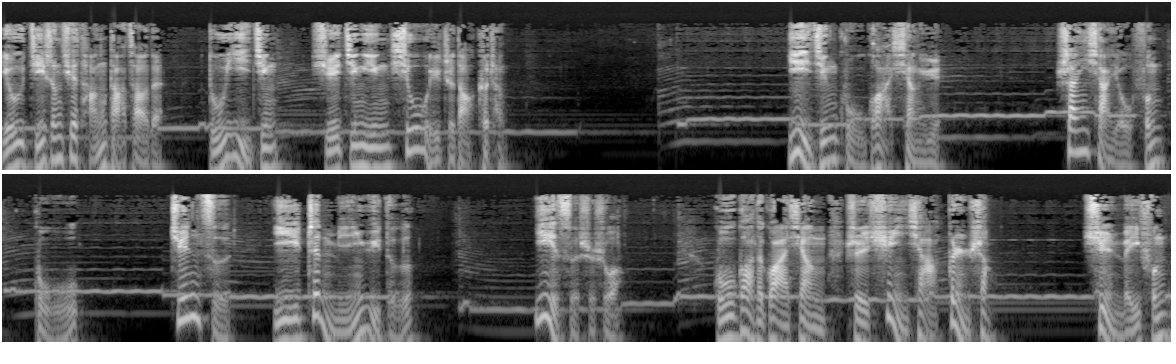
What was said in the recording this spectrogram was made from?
由吉生学堂打造的《读易经学精英修为之道》课程。易经古卦象曰：山下有风，谷，君子以振民育德。意思是说，古卦的卦象是巽下艮上，巽为风，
